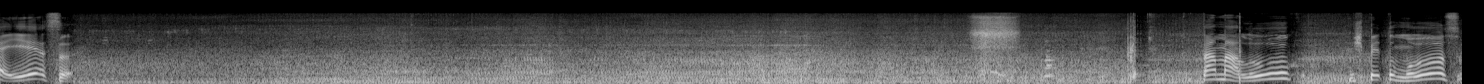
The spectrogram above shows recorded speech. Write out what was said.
É isso? Tá maluco? Respeita o moço.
